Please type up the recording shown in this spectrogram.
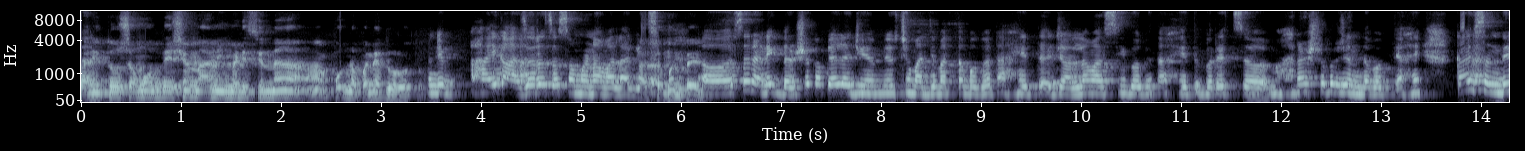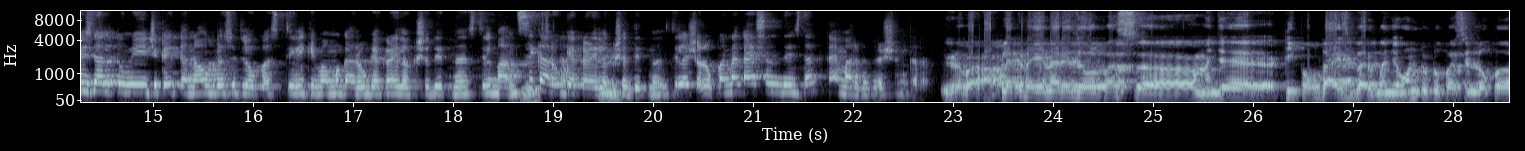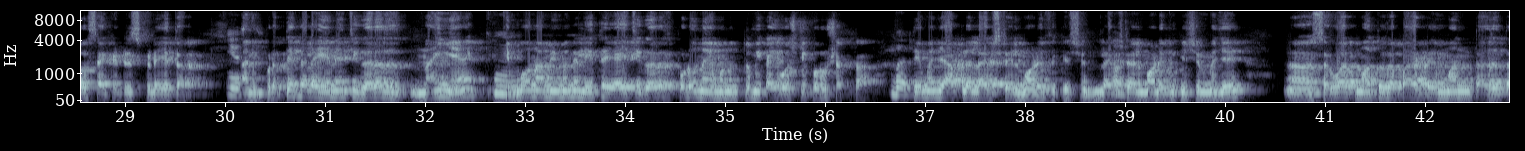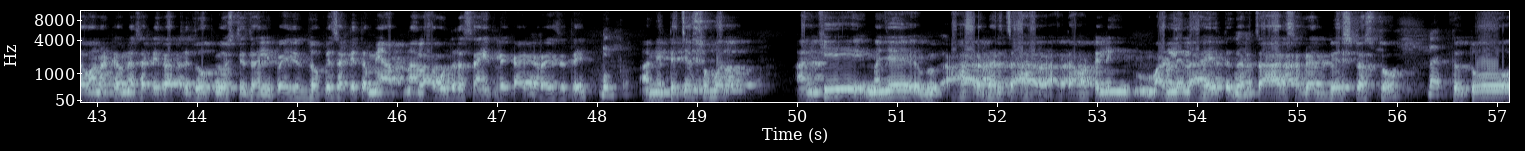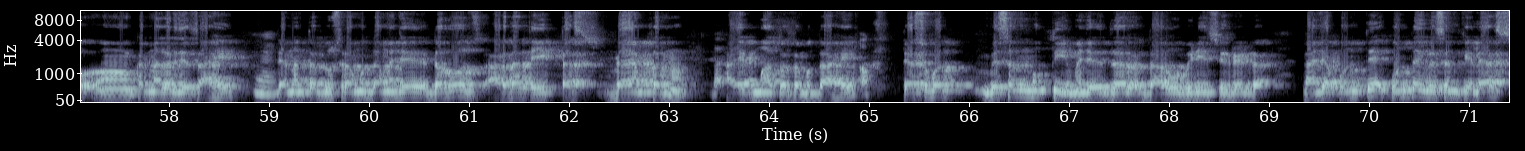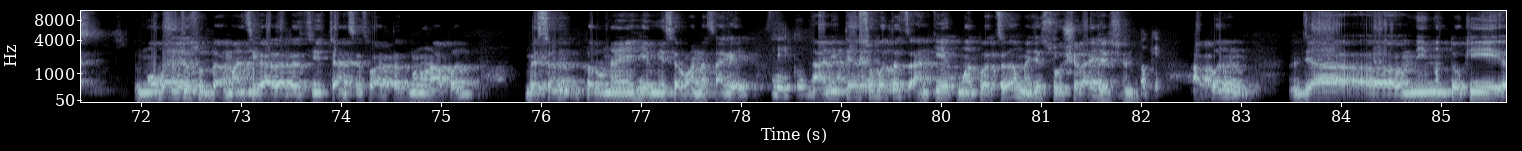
आणि तो समुपदेशन आणि मेडिसिन पूर्णपणे दूर होतो. म्हणजे हा एक आजारच असं म्हणावा लागेल. असं म्हणता येईल. सर अनेक दर्शक आपल्याला जीएम न्यूजच्या माध्यमातून बघत आहेत. जालनावासी बघत आहेत. बरेच महाराष्ट्रभर जनता बघते आहे. काय संदेश द्याल तुम्ही? जे काही तणावग्रसित लोक असतील किंवा मग आरोग्याकडे लक्ष देत नसतील मानसिक आरोग्याकडे लक्ष देत नसतील अशा लोकांना काय संदेश द्याल? काय मार्गदर्शन कराल? इकडे आपल्याकडे येणारे जवळपास म्हणजे टिप ऑफ द आइसबर्ग म्हणजे वन टू टू पर्सेंट लोक सायकॅट्रिस्टकडे येतात. Yes. आणि प्रत्येकाला येण्याची गरज नाहीये किंबहुना मी म्हणेल इथे यायची गरज पडू नये म्हणून तुम्ही काही गोष्टी करू शकता. ते म्हणजे आपलं लाईफस्टाईल मॉडिफिकेशन लाईफस्टाईल मॉडिफिकेशन म्हणजे सर्वात महत्त्वाचा पार्ट आहे मन ताजतवाना ठेवण्यासाठी रात्री झोप व्यवस्थित झाली पाहिजे. झोपेसाठी तर मी आपणाला अगोदरच सांगितलंय काय करायचं ते. आणि त्याच्यासोबत आणखी म्हणजे आहार घरचा आहार. आता हॉटेलिंग वाढलेला आहे तर घरचा आहार सगळ्यात बेस्ट असतो. तर तो करणं गरजेचं आहे. त्यानंतर दुसरा मुद्दा म्हणजे दररोज अर्धा ते एक तास व्यायाम करणं. हा एक महत्त्वाचा मुद्दा आहे. त्यासोबत व्यसन मुक्ती म्हणजे जर दारू बिडी सिगरेट गांजा कोणते कोणतंही व्यसन केल्यास मोबाईलचं सुद्धा मानसिक आजाराची चान्सेस वाढतात म्हणून आपण व्यसन करू नये हे मी सर्वांना सांगेल. बिलकुल. आणि त्यासोबतच आणखी एक महत्वाचं म्हणजे सोशलायझेशन ओके. आपण ज्या मी म्हणतो की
